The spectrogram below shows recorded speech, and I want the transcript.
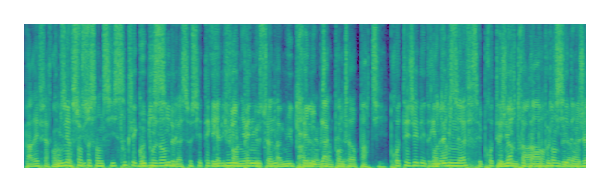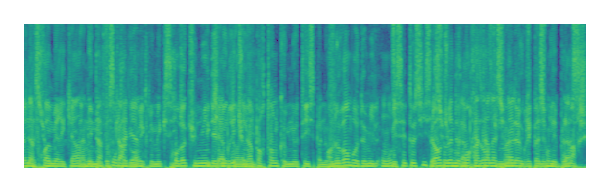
paraît faire En consensus. 1966, Toutes les composantes de la société californienne ne sont pas les le Black. Panther Party. Protéger les En Dreamers, 2009, c'est le protéger une meurtre par un policier de d'un jeune afro-américain d'un État frontalier avec le Mexique provoque une nuit qui abrite une importante communauté En hispanophone. novembre 2011, Mais c'est aussi s'assurer de la présence d'une international main-d'œuvre d'occupation des places,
